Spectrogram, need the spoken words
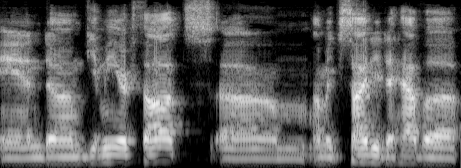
and um, give me your thoughts. Um, I'm excited to have a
